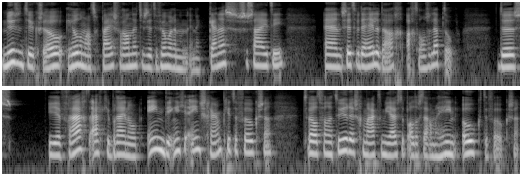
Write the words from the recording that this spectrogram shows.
Nu is het natuurlijk zo, heel de maatschappij is veranderd. We zitten veel meer in een, in een kennis society. En zitten we de hele dag achter onze laptop. Dus je vraagt eigenlijk je brein om op één dingetje, één schermpje te focussen. Terwijl het van nature is gemaakt om juist op alles daaromheen ook te focussen.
